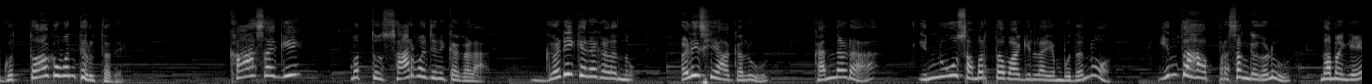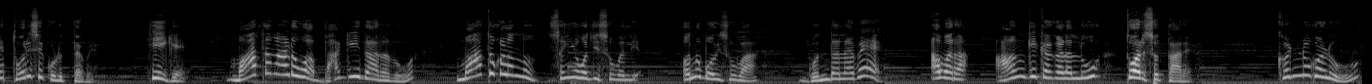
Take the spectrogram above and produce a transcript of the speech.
ಗೊತ್ತಾಗುವಂತಿರುತ್ತದೆ. ಖಾಸಗಿ ಮತ್ತು ಸಾರ್ವಜನಿಕಗಳ ಗಡಿಗೆರೆಗಳನ್ನು ಅಳಿಸಿ ಹಾಕಲು ಕನ್ನಡ ಇನ್ನೂ ಸಮರ್ಥವಾಗಿಲ್ಲ ಎಂಬುದನ್ನು ಇಂತಹ ಪ್ರಸಂಗಗಳು ನಮಗೆ ತೋರಿಸಿಕೊಡುತ್ತವೆ. ಹೀಗೆ ಮಾತನಾಡುವ ಭಾಗಿದಾರರು ಮಾತುಗಳನ್ನು ಸಂಯೋಜಿಸುವಲ್ಲಿ ಅನುಭವಿಸುವ ಗೊಂದಲವೇ ಅವರ ಆಂಗಿಕಗಳಲ್ಲೂ ತೋರಿಸುತ್ತಾರೆ. ಕಣ್ಣುಗಳು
